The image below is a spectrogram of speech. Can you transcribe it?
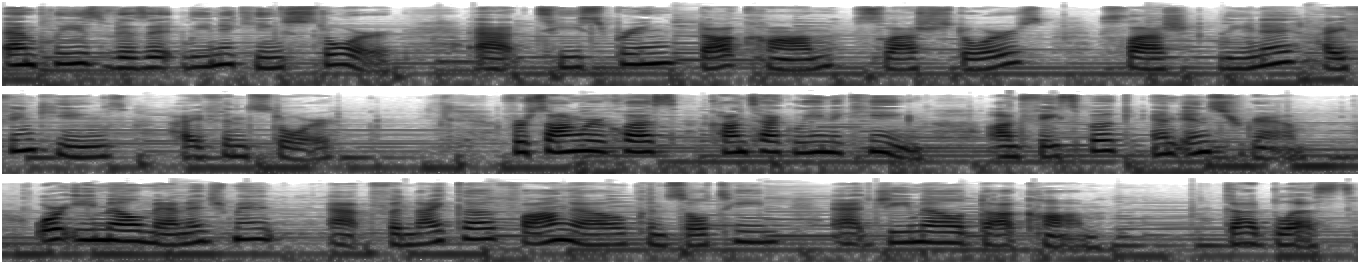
And please visit Lena King's store at teespring.com slash stores slash Lena hyphen Kings hyphen store. For song requests, contact Lena King on Facebook and Instagram or email management at fanikafangao consulting at gmail.com. God bless.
